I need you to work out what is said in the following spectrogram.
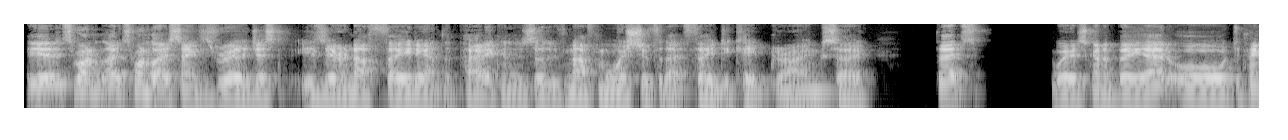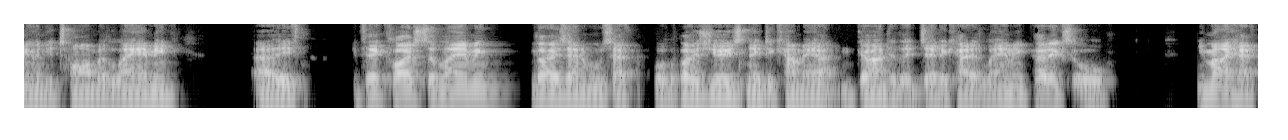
Yeah, it's one of it's one of those things. It's really just is there enough feed out in the paddock and is there enough moisture for that feed to keep growing? So that's where it's going to be at, or depending on your time of lambing, uh, if if they're close to lambing, those animals have well those ewes need to come out and go into their dedicated lambing paddocks, or you may have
